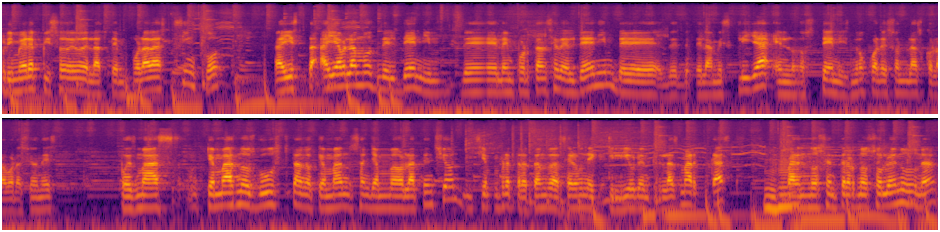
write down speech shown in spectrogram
primer episodio de la temporada 5. Ahí, está, ahí hablamos del denim, de la importancia del denim, de, de- de la mezclilla en los tenis, ¿no? Cuáles son las colaboraciones pues más que más nos gustan o que más nos han llamado la atención y siempre tratando de hacer un equilibrio entre las marcas para no centrarnos solo en una.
